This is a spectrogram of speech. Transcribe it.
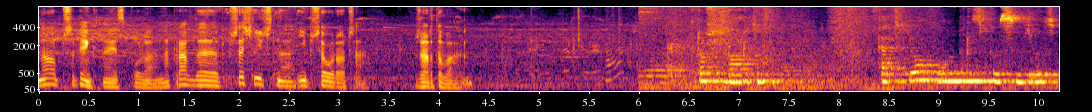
No, przepiękna jest pula. Naprawdę prześliczna i przeurocza. Żartowałem. Proszę bardzo. At your own responsibility.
